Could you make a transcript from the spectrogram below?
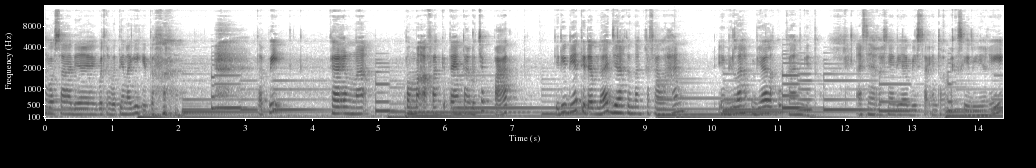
nggak usah dia ribet lagi gitu. Tapi karena pemaafan kita yang terlalu cepat jadi dia tidak belajar tentang kesalahan yang dia lakukan gitu seharusnya dia bisa introspeksi diri.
